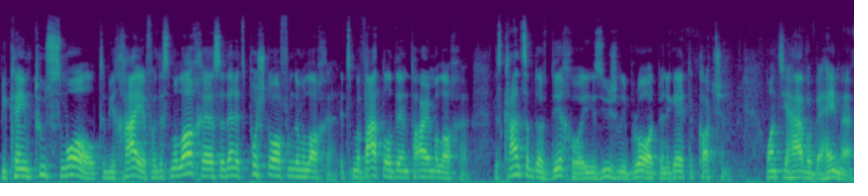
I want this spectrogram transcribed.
became too small to be chayev for this malacha, so then it's pushed off from the malacha. It's mavatal the entire malacha. This concept of dichoy is usually brought benegay to kotchim. Once you have a behemah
